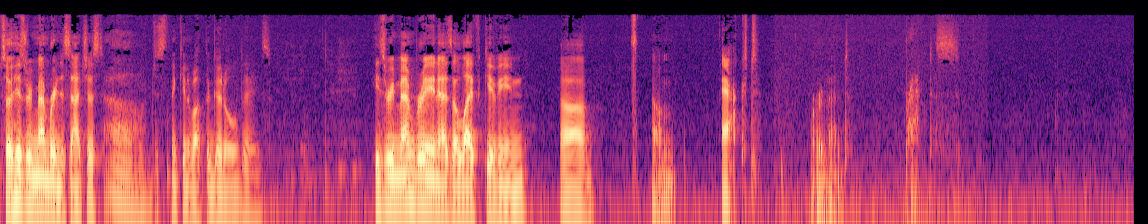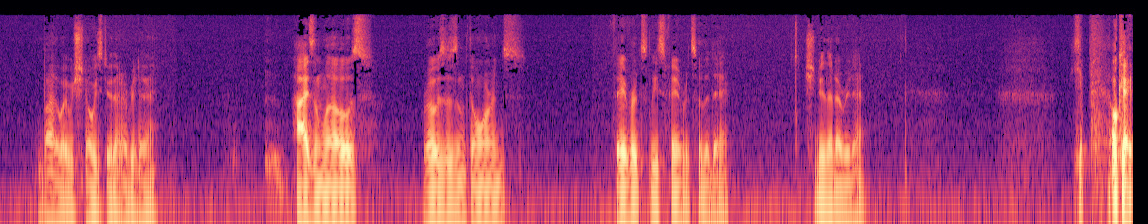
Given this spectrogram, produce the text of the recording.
so his remembering is not just oh, I'm just thinking about the good old days. He's remembering as a life-giving uh, um, act or event, practice. By the way, we should always do that every day. Highs and lows, roses and thorns, favorites, least favorites of the day. You should do that every day. Yep. Okay.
